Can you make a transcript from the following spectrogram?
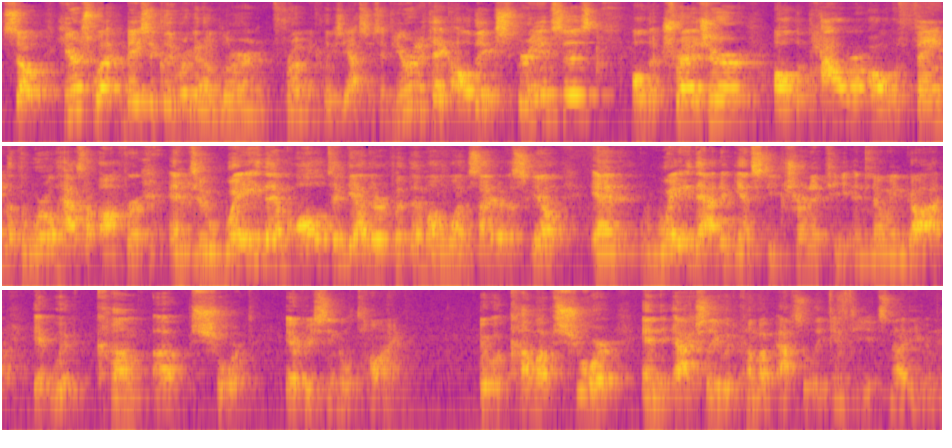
So here's what basically we're going to learn from Ecclesiastes. If you were to take all the experiences, all the treasure, all the power, all the fame that the world has to offer, and to weigh them all together, put them on one side of a scale, and weigh that against eternity and knowing God, it would come up short every single time. It would come up short, and actually it would come up absolutely empty. It's not even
